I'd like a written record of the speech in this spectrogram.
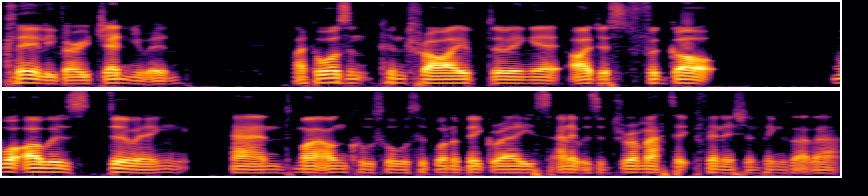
clearly very genuine like i wasn't contrived doing it i just forgot what i was doing and my uncle's horse had won a big race and it was a dramatic finish and things like that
